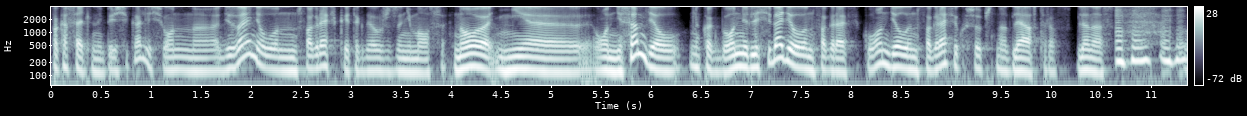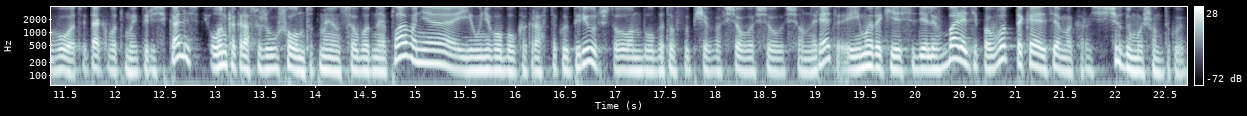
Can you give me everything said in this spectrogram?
по касательной пересекались. Он дизайнил, он инфографикой тогда уже занимался. Но не, он не сам делал, ну как бы, он не для себя делал инфографику, инфографику. Он делал инфографику, собственно, для авторов, для нас. Uh-huh, uh-huh. Вот. И так вот мы пересекались. Он как раз уже ушел на тот момент в свободное плавание, и у него был как раз такой период, что он был готов вообще во все, во все, во все нырять. И мы такие сидели в баре, типа, вот такая тема, короче. Что думаешь? Он такой,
